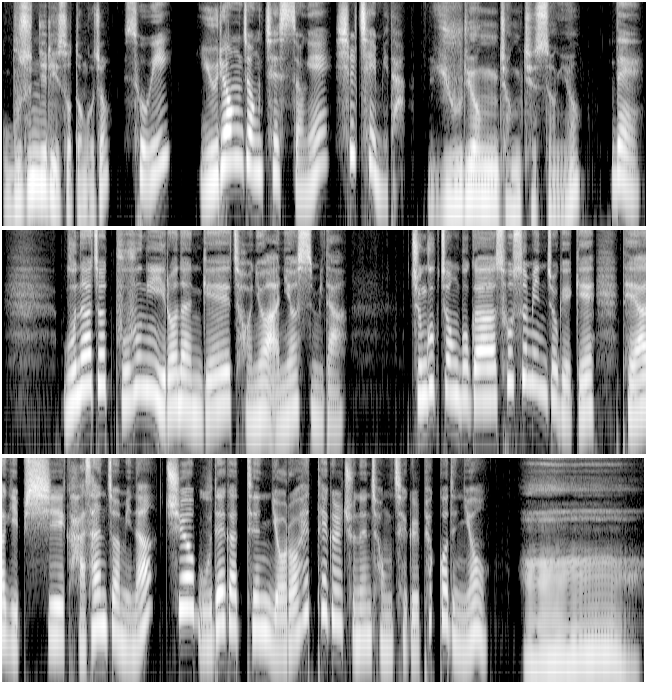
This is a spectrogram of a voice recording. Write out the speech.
무슨 일이 있었던 거죠? 소위 유령 정체성의 실체입니다. 유령 정체성이요? 네. 문화적 부흥이 일어난 게 전혀 아니었습니다. 중국 정부가 소수민족에게 대학 입시 가산점이나 취업 우대 같은 여러 혜택을 주는 정책을 폈거든요. 아,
